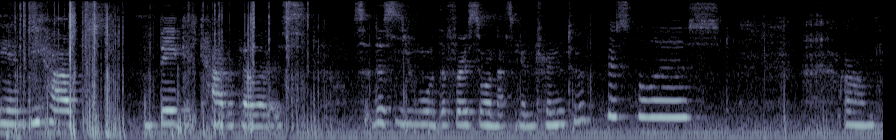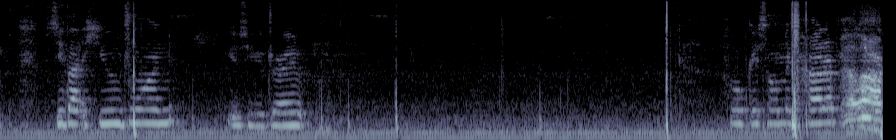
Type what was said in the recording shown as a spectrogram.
And we have big caterpillars. This is the first one that's gonna turn into a chrysalis. Um, see that huge one? He's huge, right? Focus on the caterpillar.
